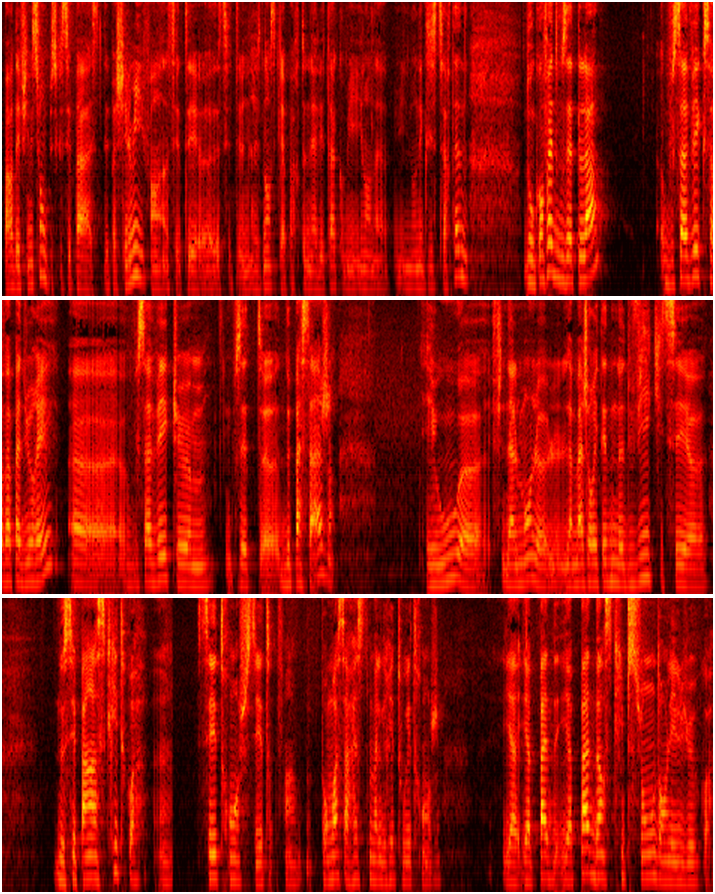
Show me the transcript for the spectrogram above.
par définition, puisque c'est pas, c'était pas chez lui. Enfin, c'était, euh, c'était une résidence qui appartenait à l'État, comme il en, a, il existe certaines. Donc en fait, vous êtes là, vous savez que ça va pas durer, euh, vous savez que vous êtes euh, de passage, et où finalement la majorité de notre vie qui ne s'est pas inscrite, quoi. C'est étrange. Pour moi, ça reste malgré tout étrange. Il n'y a, y a, pas, d'inscription dans les lieux, quoi.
